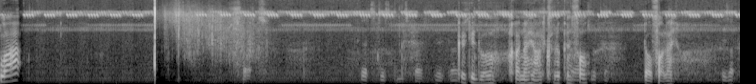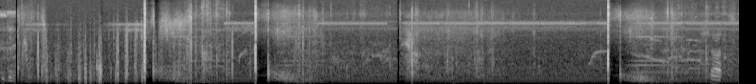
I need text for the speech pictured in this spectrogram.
What? That's distance, but Kijk dit wel. Ga naar je hardloop en val. Daar val hij. Is? Shots.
